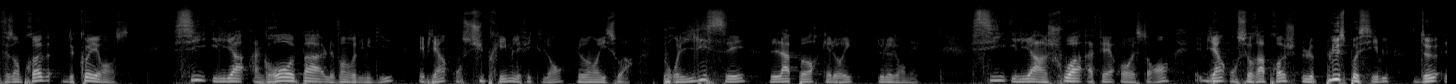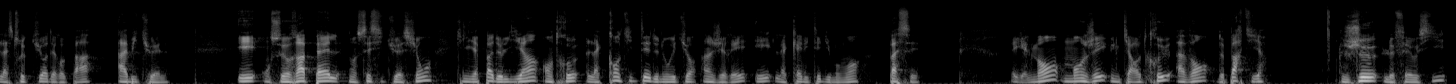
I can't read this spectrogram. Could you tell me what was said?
faisant preuve de cohérence. S'il y a un gros repas le vendredi midi, eh bien on supprime les féculents le vendredi soir pour lisser l'apport calorique de la journée. S'il y a un choix à faire au restaurant, eh bien on se rapproche le plus possible de la structure des repas habituels. Et on se rappelle dans ces situations qu'il n'y a pas de lien entre la quantité de nourriture ingérée et la qualité du moment passé. Également, manger une carotte crue avant de partir. Je le fais aussi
